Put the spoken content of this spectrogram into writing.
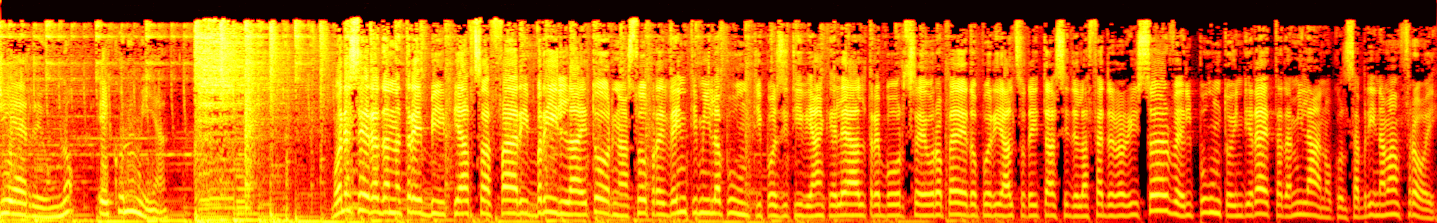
GR1 Economia. Buonasera Danna Trebbi, Piazza Affari brilla e torna sopra i 20.000 punti positivi anche le altre borse europee dopo il rialzo dei tassi della Federal Reserve. Il punto in diretta da Milano con Sabrina Manfroi.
